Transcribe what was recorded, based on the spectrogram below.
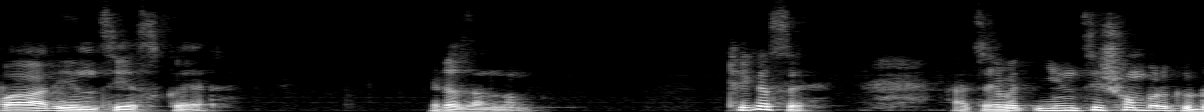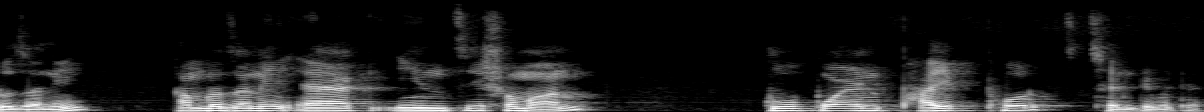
per inch square এটা জানলাম। ঠিক আছে? আচ্ছা এবার ইঞ্চি সম্পর্কে একটু জানি। আমরা জানি এক ইঞ্চি সমান two point five four centimetre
